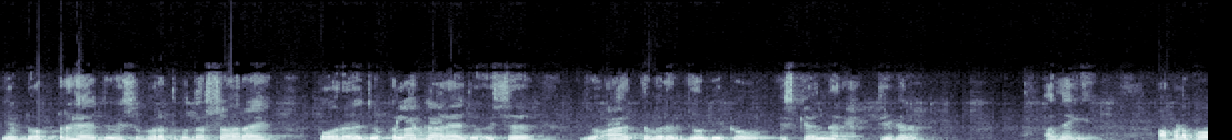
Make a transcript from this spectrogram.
यह डॉक्टर है जो इस व्रत को दर्शा रहा है, और जो कलाकार है जो इस जो आयत वर्ग जो भी कहो, इसके अंदर है। ठीक है ना? अब देखिए, अपने को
